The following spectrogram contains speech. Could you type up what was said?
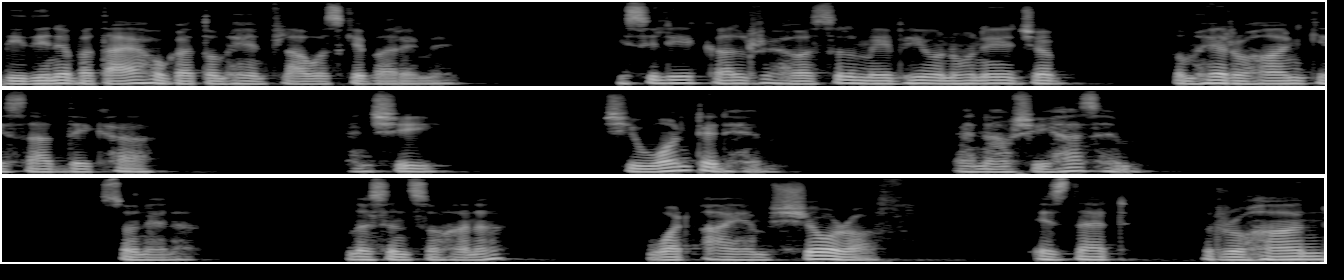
दीदी ने बताया होगा तुम्हें इन फ्लावर्स के बारे में। इसीलिए कल रिहर्सल में भी उन्होंने जब तुम्हें रूहान के साथ देखा and she she wanted him and now she has him Sunaina listen Sohana what I am sure of is that Ruhan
